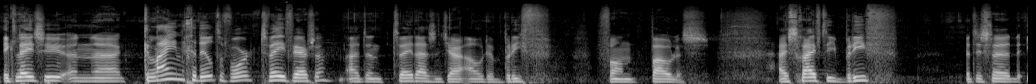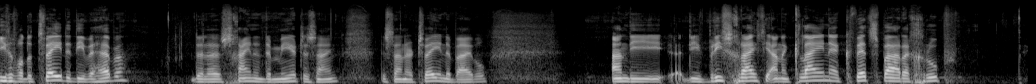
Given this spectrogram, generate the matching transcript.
Ik lees u een uh, klein gedeelte voor, twee versen uit een 2000 jaar oude brief van Paulus. Hij schrijft die brief, het is uh, in ieder geval de tweede die we hebben. Er schijnen er meer te zijn, er staan er twee in de Bijbel. Aan die, die brief schrijft hij aan een kleine, kwetsbare groep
